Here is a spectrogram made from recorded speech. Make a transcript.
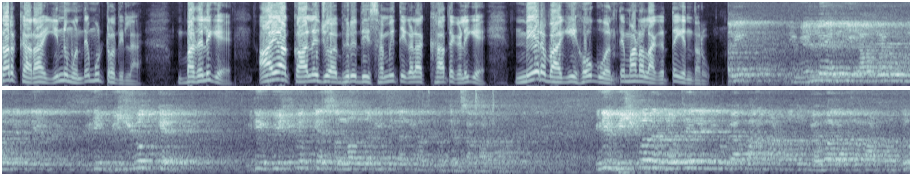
ಸರ್ಕಾರ ಇನ್ನು ಮುಂದೆ ಮುಟ್ಟೋದಿಲ್ಲ. ಬದಲಿಗೆ ಆಯಾ ಕಾಲೇಜು ಅಭಿವೃದ್ಧಿ ಸಮಿತಿಗಳ ಖಾತೆಗಳಿಗೆ ನೇರವಾಗಿ ಹೋಗುವಂತೆ ಮಾಡಲಾಗುತ್ತೆ ಎಂದರು ನೀವೆಲ್ಲೇ ಇರಲಿ ಯಾವುದೇ ಊರಿನಲ್ಲಿ ಇಡೀ ವಿಶ್ವಕ್ಕೆ ಇಡೀ ವಿಶ್ವಕ್ಕೆ ಸಲ್ಲೋದ ರೀತಿಯಲ್ಲಿ ಇವತ್ತು ಕೆಲಸ ಮಾಡ್ಬೋದು. ಇಡೀ ವಿಶ್ವದ ಜೊತೆಯಲ್ಲಿ ನೀವು ವ್ಯಾಪಾರ ಮಾಡ್ಬೋದು, ವ್ಯವಹಾರವನ್ನು ಮಾಡ್ಬೋದು.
